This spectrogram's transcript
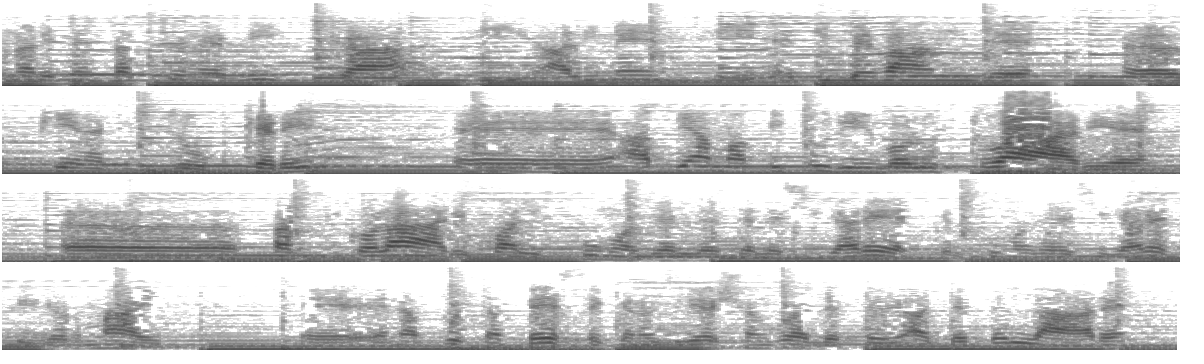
un'alimentazione ricca di alimenti e di bevande eh, piene di zuccheri, abbiamo abitudini voluttuarie eh, particolari quali il fumo delle, delle sigarette, il fumo delle sigarette che ormai è una brutta bestia che non si riesce ancora a debellare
